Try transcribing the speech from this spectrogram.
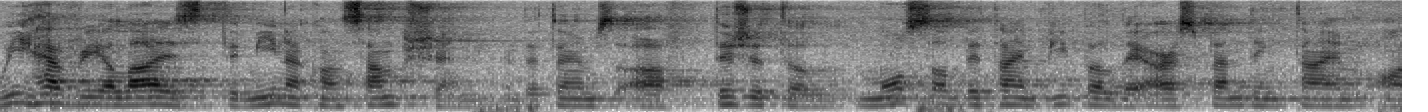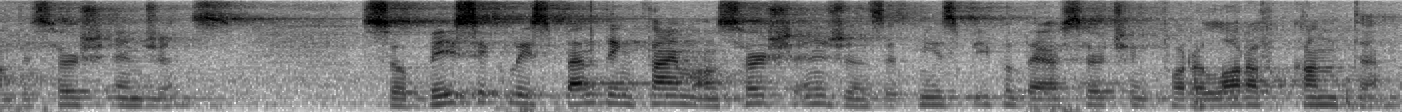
we have realized the MENA consumption in the terms of digital. Most of the time, people they are spending time on the search engines. So basically, spending time on search engines, it means people they are searching for a lot of content.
